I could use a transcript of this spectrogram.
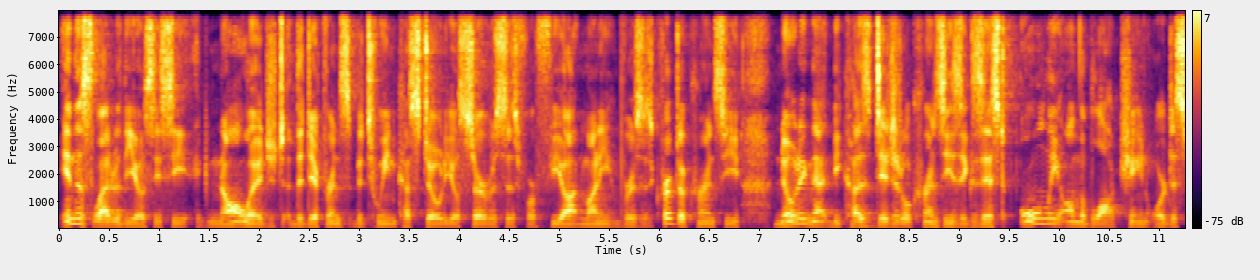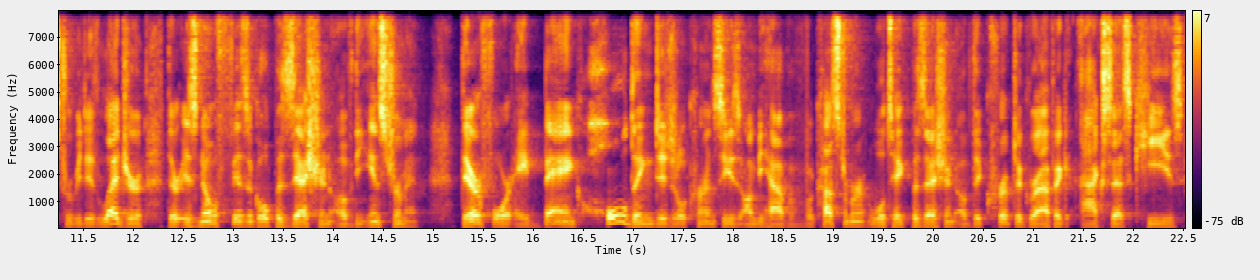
In this letter, the OCC acknowledged the difference between custodial services for fiat money versus cryptocurrency, noting that because digital currencies exist only on the blockchain or distributed ledger, there is no physical possession of the instrument. Therefore, a bank holding digital currencies on behalf of a customer will take possession of the cryptographic access keys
